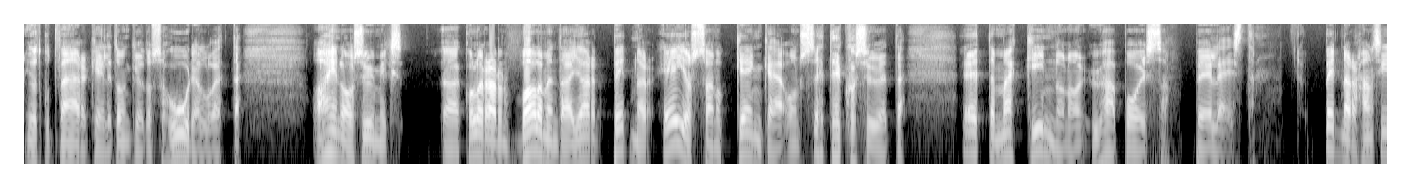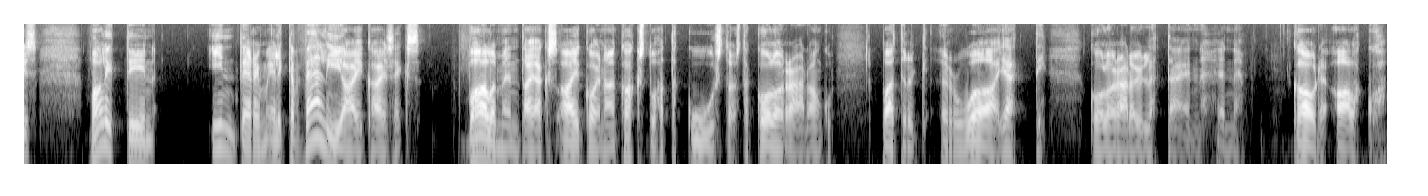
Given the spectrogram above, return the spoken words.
Jotkut väärkeilit onkin jo tuossa huudellut, että ainoa syy, miksi Coloradon valmentaja Jared Bednar ei ole saanut kenkää, on se tekosyy, että, että McKinnon on yhä poissa peleistä. Bednarhan siis valittiin interim, eli väliaikaiseksi valmentajaksi aikoinaan 2016 Coloradoon, kun Patrick Roy jätti Colorado yllättäen ennen, kauden alkua.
